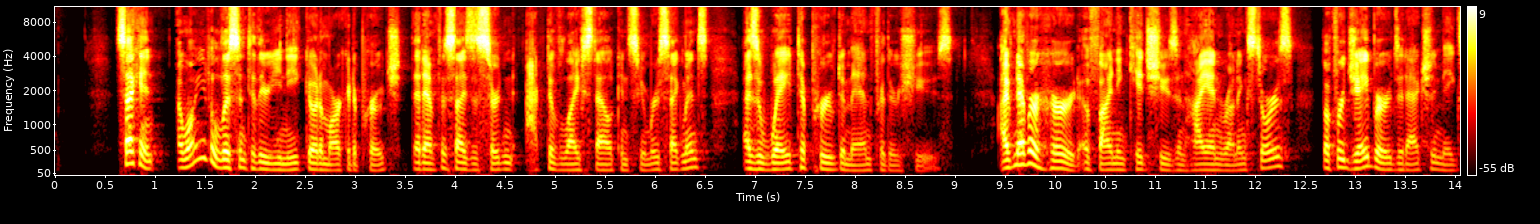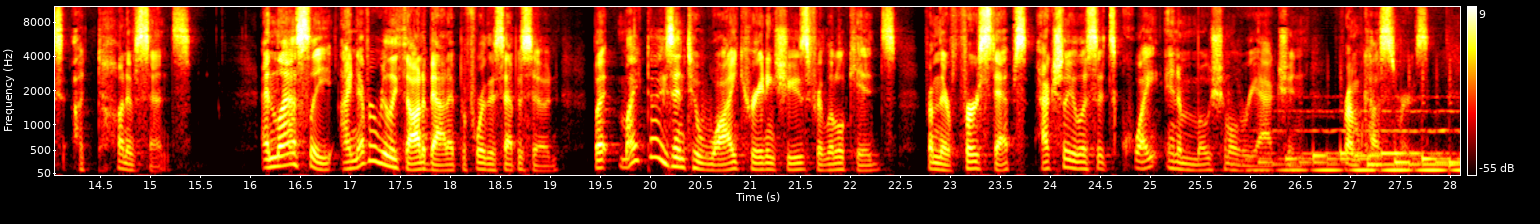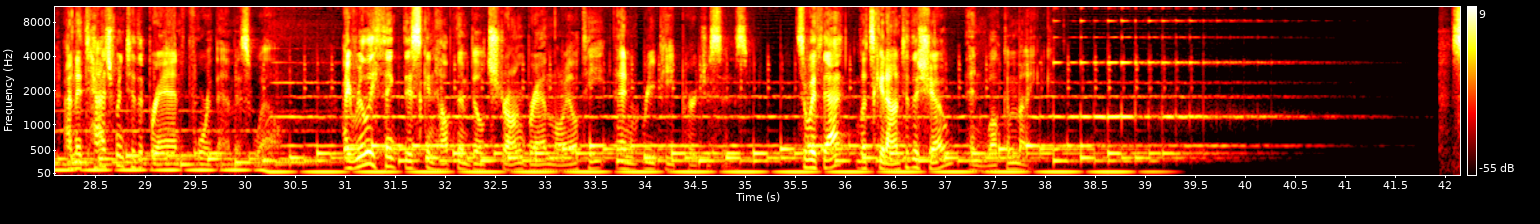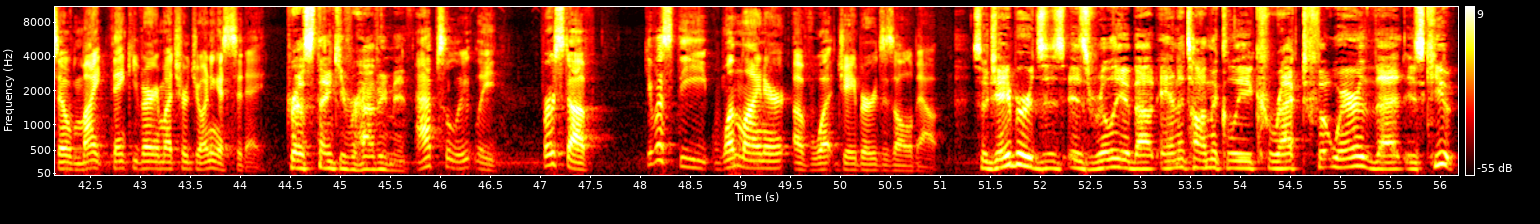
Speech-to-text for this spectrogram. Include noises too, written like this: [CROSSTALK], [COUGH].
Second, I want you to listen to their unique go to market approach that emphasizes certain active lifestyle consumer segments as a way to prove demand for their shoes. I've never heard of finding kids' shoes in high end running stores, but for Jaybirds, it actually makes a ton of sense. And lastly, I never really thought about it before this episode, but Mike dives into why creating shoes for little kids from their first steps actually elicits quite an emotional reaction from customers, an attachment to the brand for them as well. I really think this can help them build strong brand loyalty and repeat purchases. So, with that, let's get on to the show and welcome Mike. So, Mike, thank you very much for joining us today. Chris, thank you for having me. Absolutely. First off, give us the one liner of what Jaybirds is all about. So Jaybirds is, is really about anatomically correct footwear that is cute.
